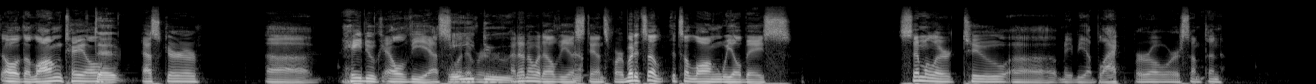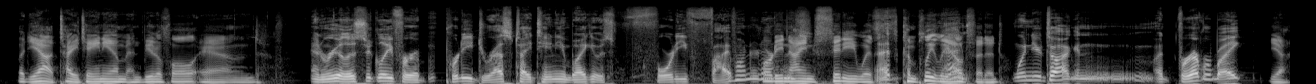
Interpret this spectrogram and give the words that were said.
Oh, the long tail The- Esker, uh, Hayduke LVS, whatever. Hayduke. I don't know what LVS stands for, but it's a it's a long wheelbase, similar to uh, maybe a Black Burrow or something. But yeah, titanium and beautiful, and and realistically, for a pretty dressed titanium bike, it was forty five hundred. forty nine fitty with That- completely that- outfitted. When you're talking a forever bike, Yeah,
